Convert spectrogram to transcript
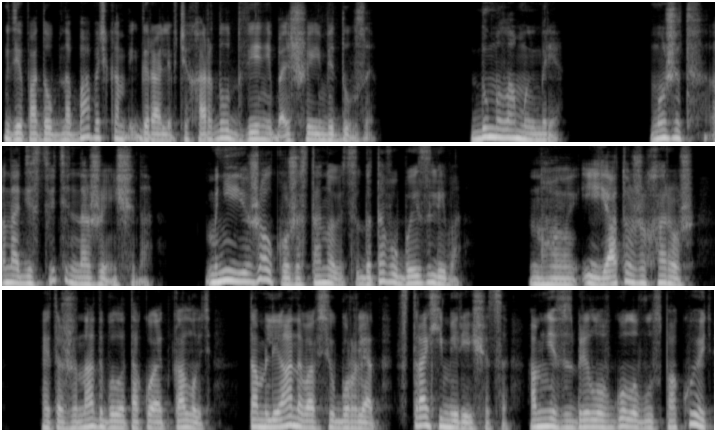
где, подобно бабочкам, играли в чехарду две небольшие медузы. Думал о Мымре. Может, она действительно женщина? Мне ее жалко уже становится, до того боязливо. Но и я тоже хорош. Это же надо было такое отколоть. Там лианы вовсю бурлят, страхи мерещатся, а мне взбрело в голову успокоить,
